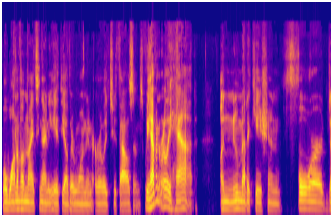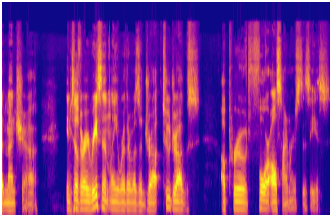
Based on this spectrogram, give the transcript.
Well, one of them 1998, the other one in early 2000s. We haven't really had a new medication for dementia until very recently, where there was a drug, two drugs approved for Alzheimer's disease,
